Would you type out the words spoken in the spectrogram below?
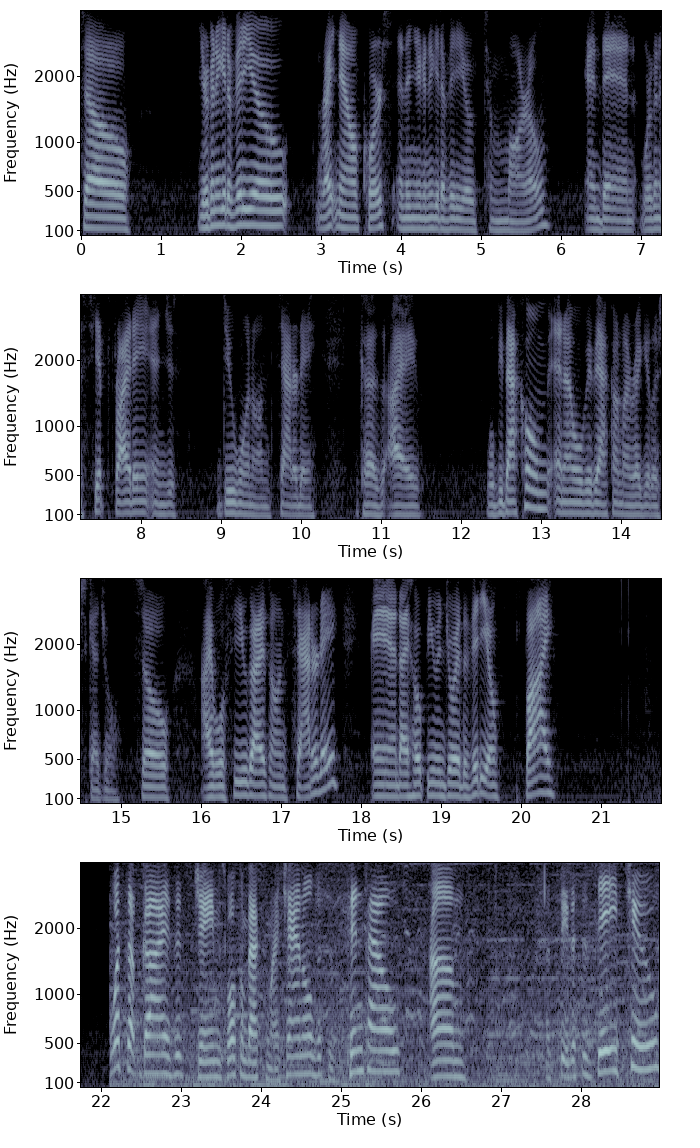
So you're going to get a video right now, of course, and then you're going to get a video tomorrow. And then we're going to skip Friday and just do one on Saturday because I will be back home and I will be back on my regular schedule. So I will see you guys on Saturday and I hope you enjoy the video. Bye! What's up guys, it's James. Welcome back to my channel. This is Pin Palz. Um, let's see, this is day two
